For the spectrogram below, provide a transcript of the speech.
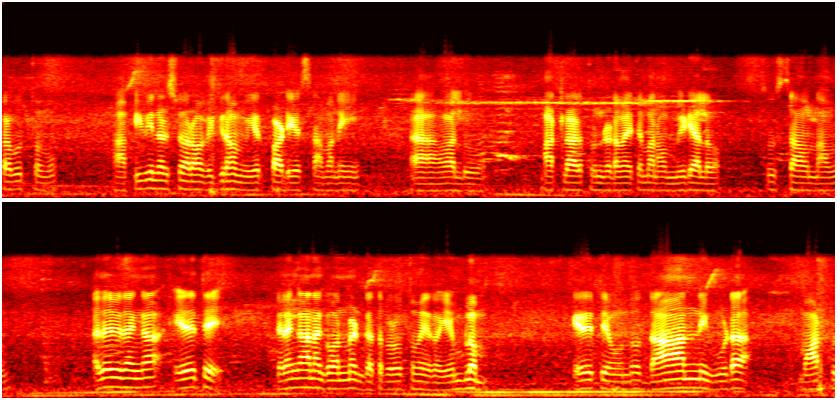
ప్రభుత్వము పివి నరసింహారావు విగ్రహం ఏర్పాటు చేస్తామని వాళ్ళు మాట్లాడుతుండడం అయితే మనం మీడియాలో చూస్తూ ఉన్నాము. అదేవిధంగా ఏదైతే తెలంగాణ గవర్నమెంట్ గత ప్రభుత్వం యొక్క ఎంబ్లం ఏదైతే ఉందో దాన్ని కూడా మార్పు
